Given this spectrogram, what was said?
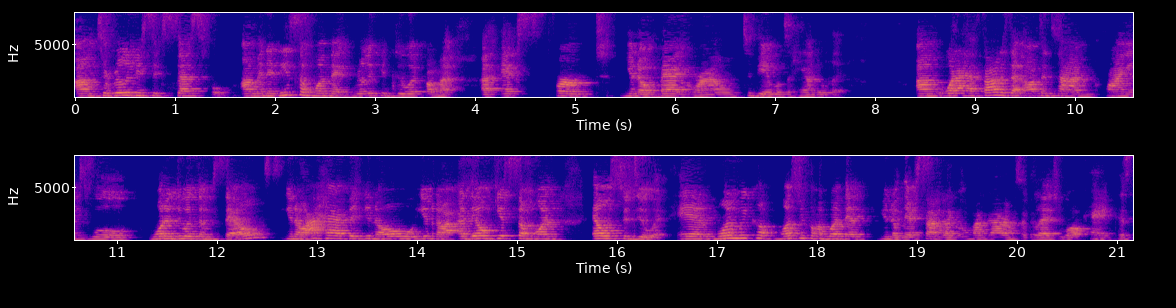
um, to really be successful. Um, and it needs someone that really can do it from a, a expert, you know, background to be able to handle it. Um, what I have found is that oftentimes clients will want to do it themselves. You know, I have it, you know, you know, they'll get someone else to do it. And when we come, once we come on board, they're, you know, they're sounding like, oh my God, I'm so glad you all came. Because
